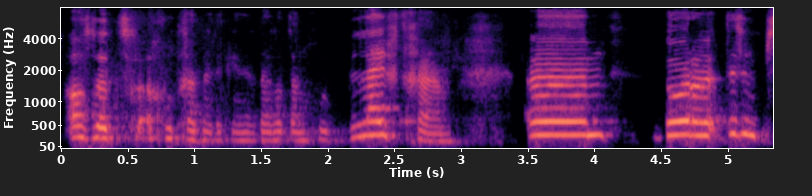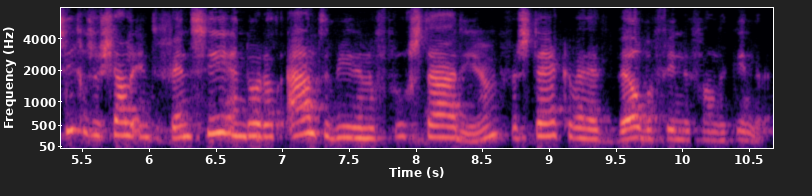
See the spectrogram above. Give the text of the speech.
als het goed gaat met de kinderen, dat het dan goed blijft gaan. Um, door, het is een psychosociale interventie en door dat aan te bieden in een vroeg stadium versterken we het welbevinden van de kinderen.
